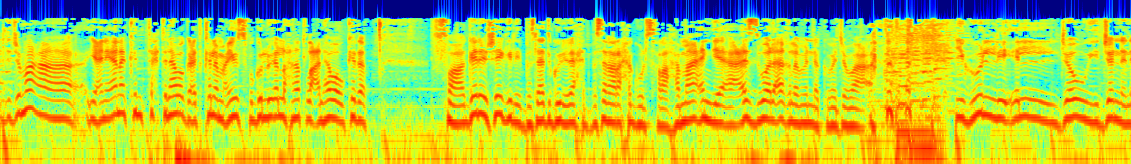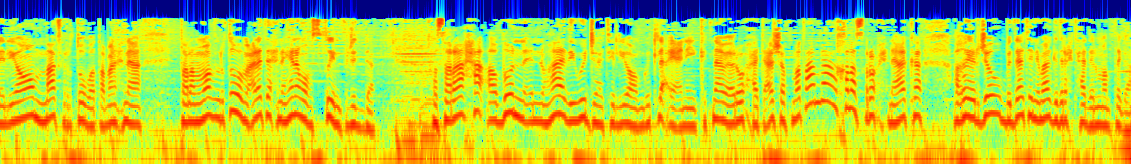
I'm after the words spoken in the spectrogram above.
عاد يا جماعة يعني أنا كنت تحت الهواء قاعد أتكلم مع يوسف أقول له يلا حنطلع الهواء وكذا. فقال لي شيء قال لي بس لا تقولي لاحد بس أنا راح أقول صراحة ما عندي أعز ولا أغلى منكم يا جماعة. يقول لي الجو يجنن اليوم ما في رطوبة. طبعا إحنا طالما ما في رطوبة معناته إحنا هنا مبسوطين في جدة. فصراحة أظن إنه هذه وجهتي اليوم. قلت لا يعني كنت ناوي أروح أتعشى في مطعم لا خلاص أروح هناك أغير جو بالذات إني ما قد رحت هذه المنطقة.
